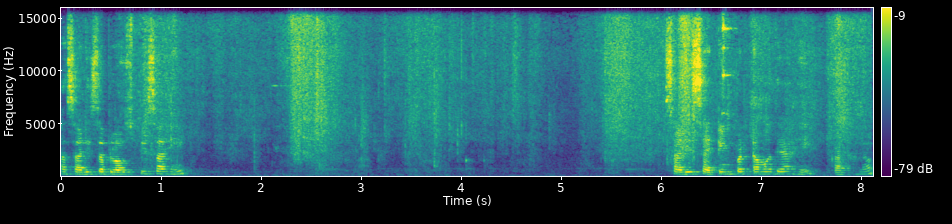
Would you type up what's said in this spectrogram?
हा साडीचा ब्लाउज पीस आहे. साडी सॅटिंग पट्टामध्ये आहे काठाला.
